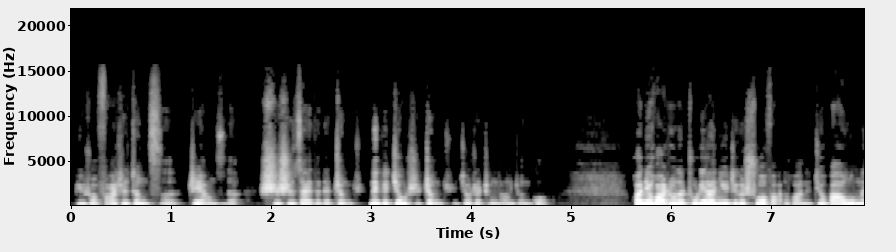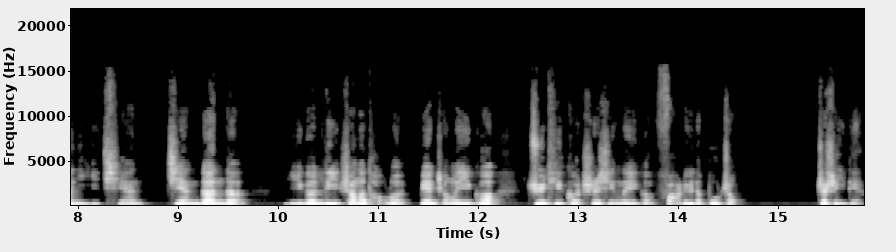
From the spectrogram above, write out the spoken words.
比如说发誓证词这样子的实实在在的证据，那个就是证据，就是呈堂证供。换句话说呢，朱利安尼这个说法的话呢，就把我们以前简单的。一个理上的讨论变成了一个具体可执行的一个法律的步骤，这是一点。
